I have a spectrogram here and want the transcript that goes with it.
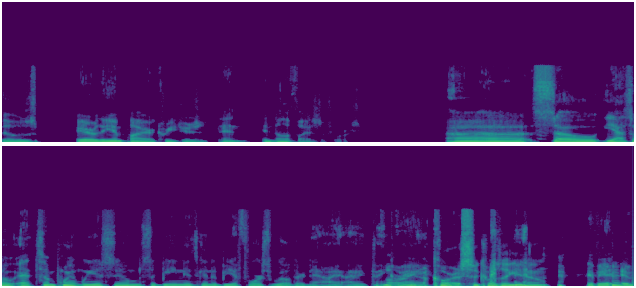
those heir of the empire creatures, and it nullifies the force. uh, so yeah, so at some point we assume Sabine is going to be a Force wielder now. I, I think, Oh, right? yeah, of course, of course. You know, if it, if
